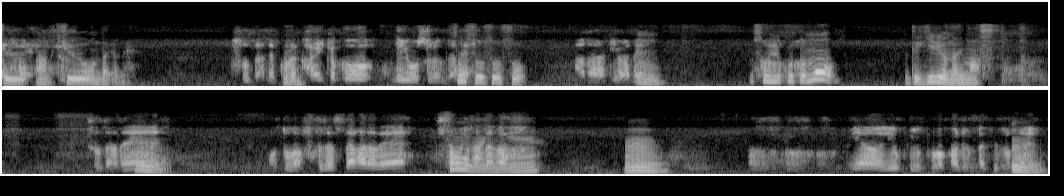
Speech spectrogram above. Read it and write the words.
吸、あ、吸音だよね。そうだね。これは開局を利用するんだね。そうそうそうそ穴あきはう。うね。ん。そういうこともできるようになりますと。そうだね。うん。音は複雑だからね。そうなんよね。うん。いや、よくよくわかるんだけどね。うん。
